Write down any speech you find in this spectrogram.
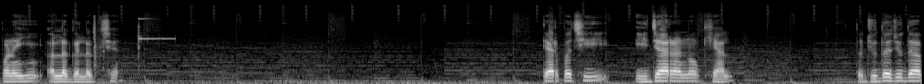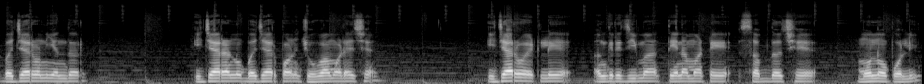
પણ અહીં અલગ અલગ છે. ત્યાર પછી ઇજારાનો ખ્યાલ. તો જુદા જુદા બજારોની અંદર ઇજારાનું બજાર પણ જોવા મળે છે. ઇજારો એટલે અંગ્રેજીમાં તેના માટે શબ્દ છે મોનોપોલી.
